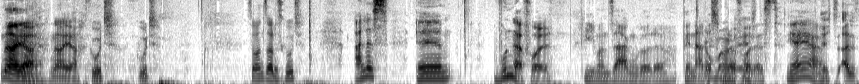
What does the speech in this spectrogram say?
Naja, Ja. naja, gut, gut. Sonst alles gut? Alles ähm, wundervoll, wie man sagen würde, wenn alles Mann, wundervoll echt? ist. Ja, ja. Echt, alles,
